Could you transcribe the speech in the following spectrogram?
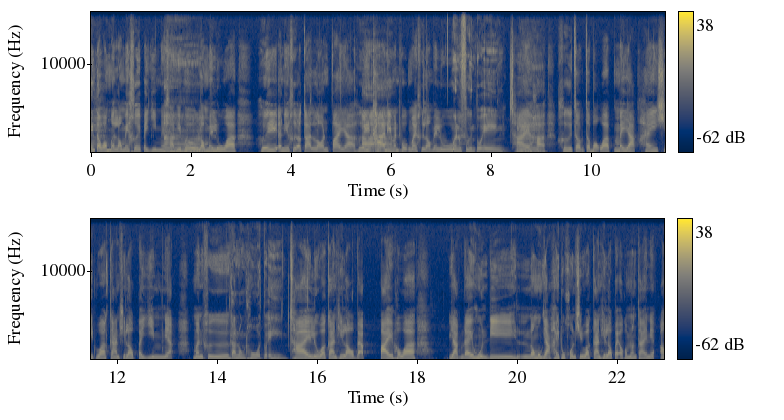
ง แต่ว่าเหมือนเราไม่เคยไปยิมไงคะอ่าพี่เพร์ลเราไม่รู้ว่าเฮ้ย อันนี้คืออากาศร้อนไปอะ เฮ้ยอ่าท่านี้อ่ามันถูกไหม คือเราไม่รู้ เหมือนฝืนตัวเอง ใช่ค่ะ คือจะจะบอกว่าไม่อยากให้คิดว่าการที่เราไปยิมเนี่ย มันคือการลงโทษตัวเอง ใช่ หรือว่าการที่เราแบบไป เพราะว่า อยากได้หุ่นดีน้องมุกอยากให้ทุกคนคิดว่าการที่เราไปออกกำลังกายเนี่ยเอา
